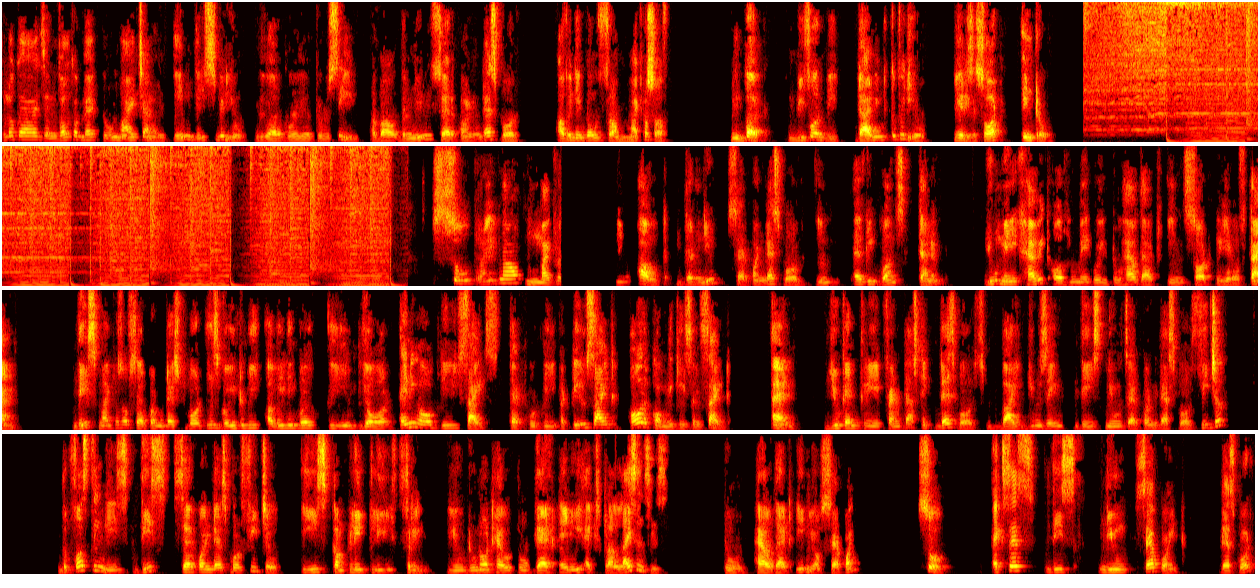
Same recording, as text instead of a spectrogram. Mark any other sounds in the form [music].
Hello guys and welcome back to my channel. In this video, we are going to see about the new SharePoint dashboard available from Microsoft. But before we dive into the video, here is a short intro. So right now, Microsoft out the new SharePoint dashboard in everyone's tenant. You may have it or you may going to have that in short period of time. This Microsoft SharePoint dashboard is going to be available in your any of the sites that could be a team site or a communication site. And you can create fantastic dashboards by using this new SharePoint dashboard feature the first thing is this SharePoint dashboard feature is completely free. You do not have to get any extra licenses to have that in your SharePoint. So access this new SharePoint dashboard.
